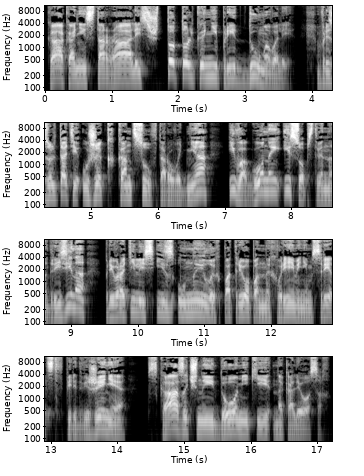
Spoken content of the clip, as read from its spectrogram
Как они старались, что только не придумывали. В результате уже к концу второго дня – и вагоны, и, собственно, дрезина превратились из унылых, потрепанных временем средств передвижения в сказочные домики на колесах.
